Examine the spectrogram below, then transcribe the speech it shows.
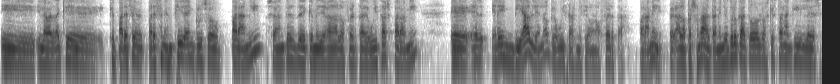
Y, y la verdad que, que parece, parece mentira, incluso para mí, o sea, antes de que me llegara la oferta de Wizards, para mí, eh, er- era inviable ¿no? que Wizards me hiciera una oferta, para mí, pero a lo personal. También yo creo que a todos los que están aquí les,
